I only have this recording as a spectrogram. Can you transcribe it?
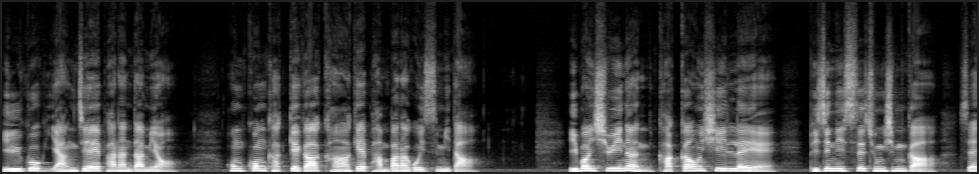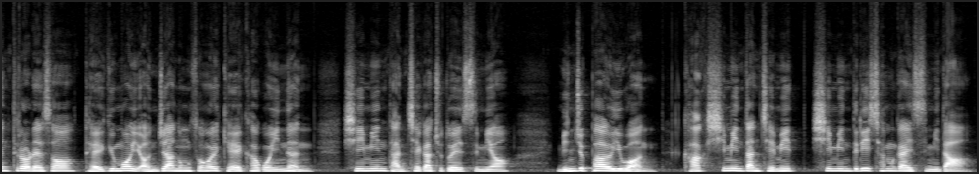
일국 양제에 반한다며 홍콩 각계가 강하게 반발하고 있습니다. 이번 시위는 가까운 시일 내에 비즈니스 중심가 센트럴에서 대규모 연좌 농성을 계획하고 있는 시민단체가 주도했으며 민주파 의원, 각 시민단체 및 시민들이 참가했습니다.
